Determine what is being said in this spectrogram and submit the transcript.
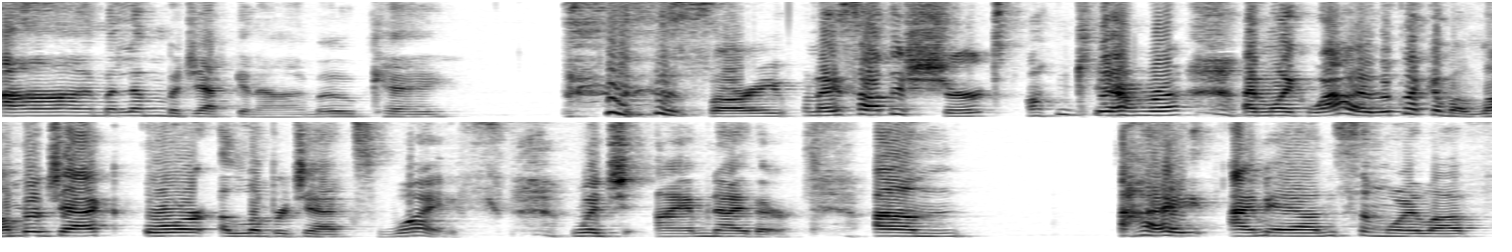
I'm a lumberjack and I'm okay. Sorry. When I saw this shirt on camera, I'm like, wow, I look like I'm a lumberjack or a lumberjack's wife, which I am neither. Um, hi, I'm Anne Samoilov,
